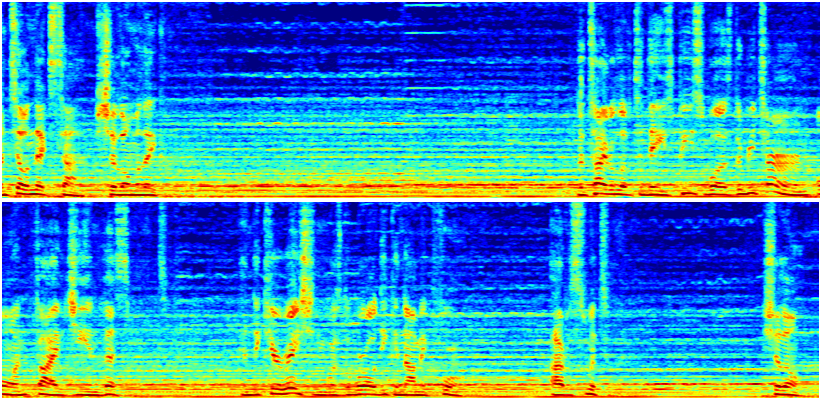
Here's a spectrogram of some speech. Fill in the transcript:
Until next time, Shalom Aleichem. The title of today's piece was The Return on 5G Investment, and the curation was the World Economic Forum out of Switzerland. Shalom.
